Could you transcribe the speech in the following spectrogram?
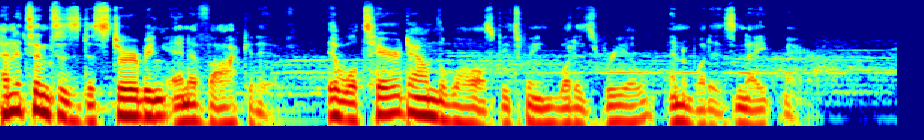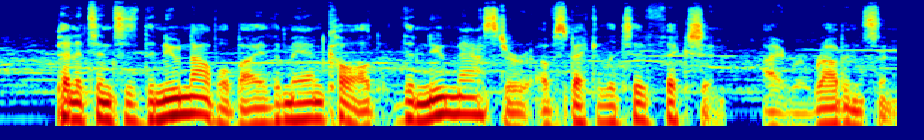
Penitence is disturbing and evocative. It will tear down the walls between what is real and what is nightmare. Penitence is the new novel by the man called the new master of speculative fiction, Ira Robinson.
